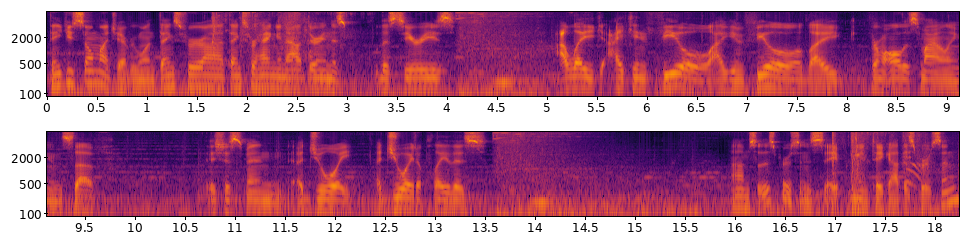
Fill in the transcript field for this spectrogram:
Thank you so much, everyone. Thanks for uh, thanks for hanging out during this this series. I like I can feel I can feel like from all the smiling and stuff. It's just been a joy, a joy to play this. Um, so this person is safe. We're gonna take out this person.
